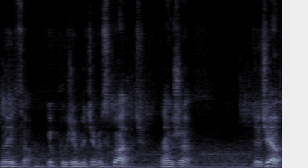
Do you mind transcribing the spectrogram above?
No i co? I później będziemy składać. Także do dzieła.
